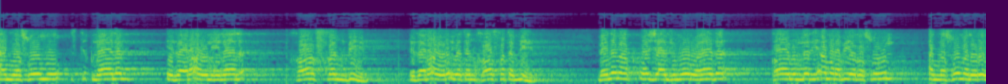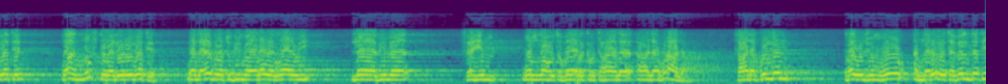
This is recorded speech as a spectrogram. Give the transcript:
أن يصوموا استقلالا إذا رأوا الهلال خاصا بهم إذا رأوا رؤية خاصة بهم. بينما وجه الجمهور هذا قالوا الذي أمر به الرسول أن نصوم لرؤيته وأن نفطر لرؤيته والعبرة بما روى الراوي لا بما فهم والله تبارك وتعالى أعلى وأعلى فعلى كل رأي الجمهور أن رؤية بلدة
